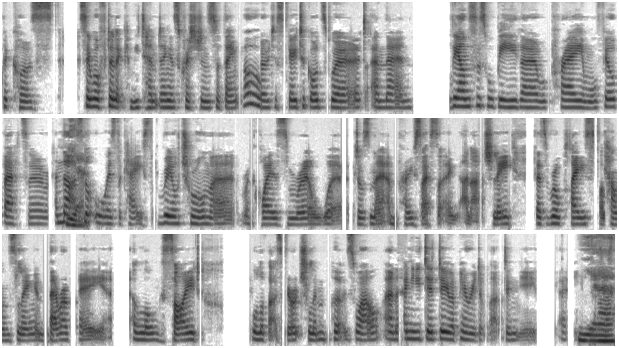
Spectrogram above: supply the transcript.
because so often it can be tempting as Christians to think, oh, just go to God's word and then the answers will be there, we'll pray and we'll feel better. And that's yeah. not always the case. Real trauma requires some real work, doesn't it? And processing. And actually, there's a real place for counselling and therapy alongside all of that spiritual input as well. And and you did do a period of that, didn't you? yeah,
